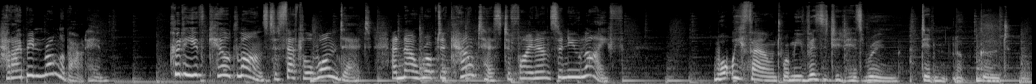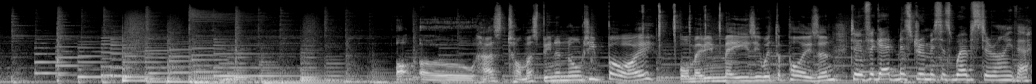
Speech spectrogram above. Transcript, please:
Had I been wrong about him? Could he have killed Lance to settle one debt and now robbed a countess to finance a new life? What we found when we visited his room didn't look good. Uh oh, has Thomas been a naughty boy? Or maybe Maisie with the poison? Don't forget Mr. and Mrs. Webster either.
